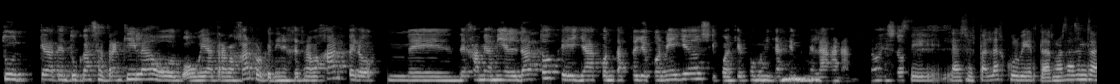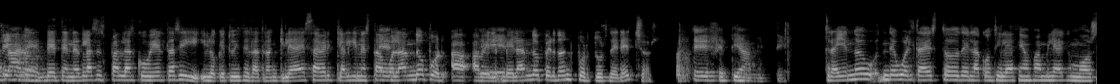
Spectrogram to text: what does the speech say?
tú quédate en tu casa tranquila o, voy a trabajar porque tienes que trabajar, pero déjame a mí el dato que ya contacto yo con ellos y cualquier comunicación que me la hagan a mí. ¿no? Eso... Sí, las espaldas cubiertas, ¿no? Esa sensación de, tener las espaldas cubiertas y, lo que tú dices, la tranquilidad de saber que alguien está volando por, velando perdón, por tus derechos. Efectivamente trayendo de vuelta esto de la conciliación familiar que hemos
